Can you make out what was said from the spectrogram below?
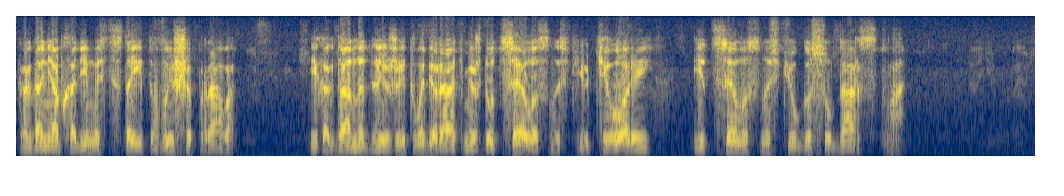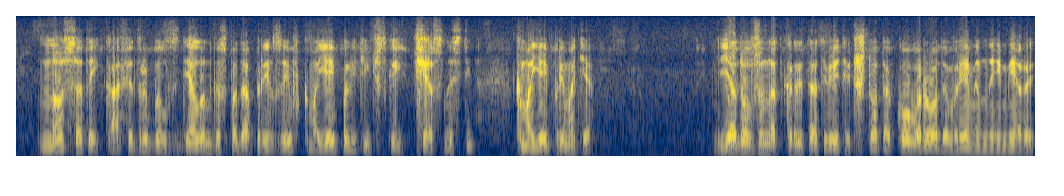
когда необходимость стоит выше права, и когда надлежит выбирать между целостностью теорий и целостностью государства. Но с этой кафедры был сделан, господа, призыв к моей политической честности, к моей прямоте. Я должен открыто ответить, что такого рода временные меры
